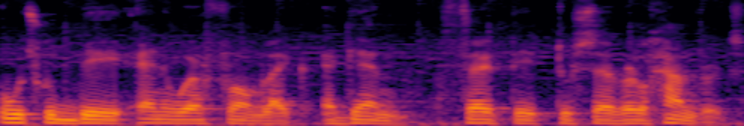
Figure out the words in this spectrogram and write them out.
which would be anywhere from like again 30 to several hundreds.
